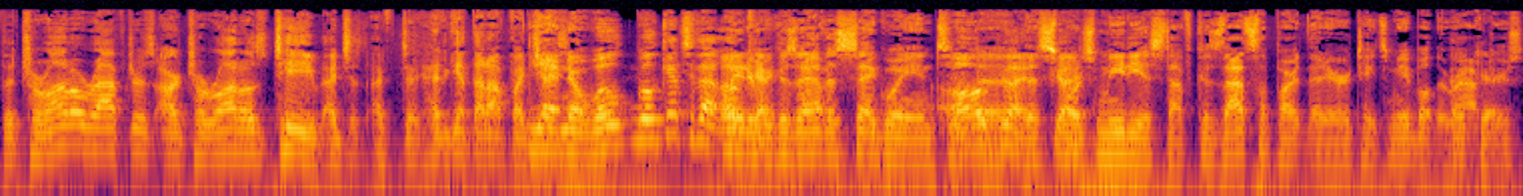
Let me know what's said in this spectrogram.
The Toronto Raptors are Toronto's team. I just I had to get that off my chest. Yeah, no, we'll we'll get to that later Okay. because I have a segue into Oh, the, good, the sports good. media stuff because that's the part that irritates me about the Raptors.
